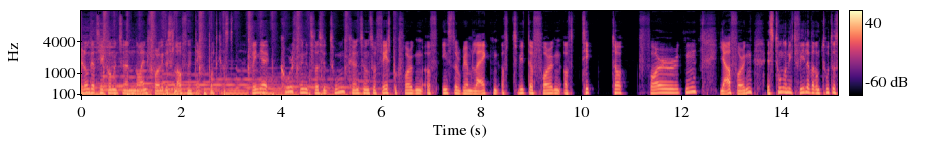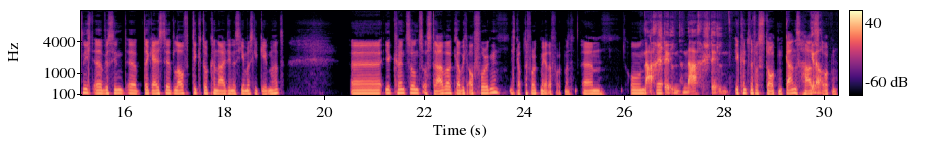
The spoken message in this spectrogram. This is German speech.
Hallo und herzlich willkommen zu einer neuen Folge des Laufenden Decken Podcast. Wenn ihr cool findet, was wir tun, könnt ihr uns auf Facebook folgen, auf Instagram liken, auf Twitter folgen, auf TikTok folgen. Ja, folgen. Es tun noch nicht viele. Warum tut das nicht? Äh, wir sind äh, der geilste Lauf-TikTok-Kanal, den es jemals gegeben hat. Äh, ihr könnt uns auf Strava, glaube ich, auch folgen. Ich glaube, da folgt man, ja, da folgt man. Und, nachstellen, äh, nachstellen. Ihr könnt einfach stalken, ganz hart genau. stalken.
